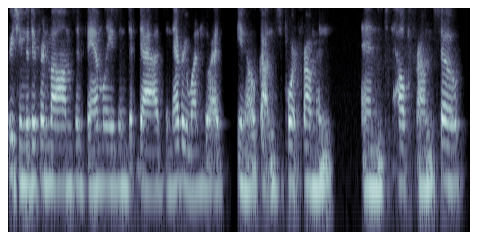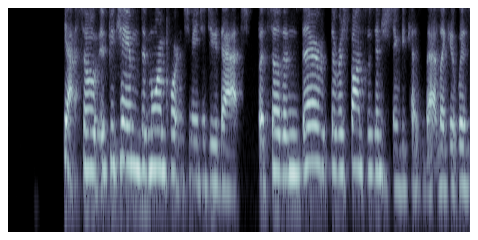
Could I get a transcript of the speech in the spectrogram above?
reaching the different moms and families and dads and everyone who I'd, you know, gotten support from and, and help from. So yeah, so it became the more important to me to do that. But so then there, the response was interesting because of that. Like it was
